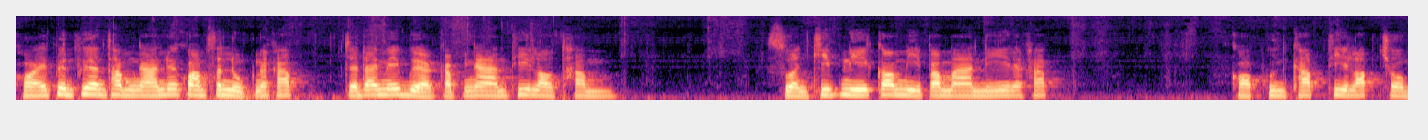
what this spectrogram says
ขอให้เพื่อนๆทำงานด้วยความสนุกนะครับ จะได้ไม่เบื่อกับงานที่เราทำส่วนคลิปนี้ก็มีประมาณนี้นะครับ ขอบคุณครับที่รับชม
